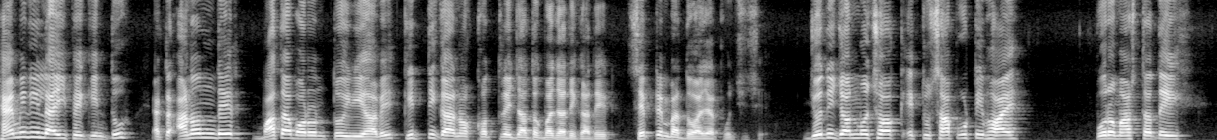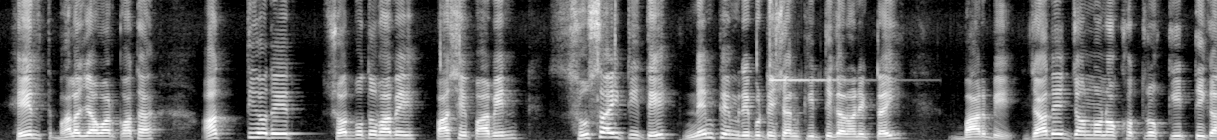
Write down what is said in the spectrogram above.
ফ্যামিলি লাইফে কিন্তু একটা আনন্দের বাতাবরণ তৈরি হবে কৃত্তিকা নক্ষত্রে জাতক বা জাতিকাদের সেপ্টেম্বর দু হাজার পঁচিশে। যদি জন্মছক একটু সাপোর্টিভ হয়, পুরো মাসটাতেই হেলথ ভালো যাওয়ার কথা, আত্মীয়দের সর্বতভাবে পাশে পাবেন। সোসাইটিতে নেমফেম রেপুটেশন কীর্তিকার অনেকটাই বাড়বে। যাদের জন্ম নক্ষত্র কীর্তিকা,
